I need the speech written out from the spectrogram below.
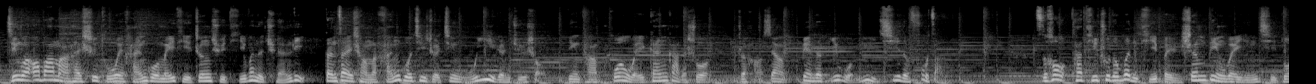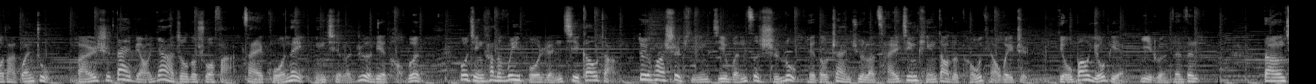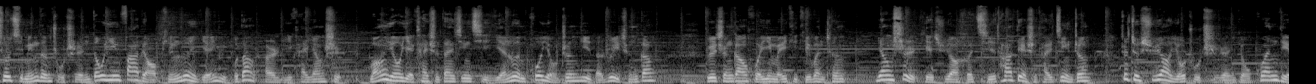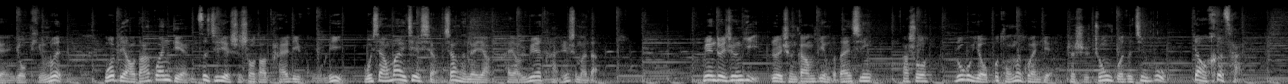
尽管奥巴马还试图为韩国媒体争取提问的权利，但在场的韩国记者竟无一人举手，令他颇为尴尬地说：“这好像变得比我预期的复杂。”此后，他提出的问题本身并未引起多大关注，反而是代表亚洲的说法在国内引起了热烈讨论。不仅他的微博人气高涨，对话视频及文字实录也都占据了财经频道的头条位置，有褒有贬，议论纷纷。当邱启明等主持人都因发表评论言语不当而离开央视，网友也开始担心起言论颇有争议的芮成钢。芮成钢回应媒体提问称，央视也需要和其他电视台竞争，这就需要有主持人有观点有评论。我表达观点，自己也是受到台里鼓励，不像外界想象的那样还要约谈什么的。面对争议，芮成钢并不担心。他说：“如果有不同的观点，这是中国的进步，要喝彩。”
